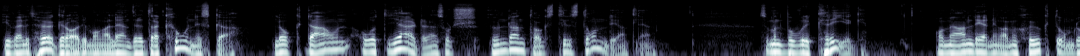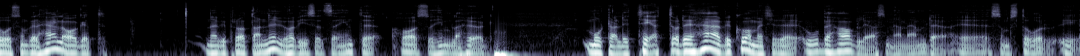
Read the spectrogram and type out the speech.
i väldigt hög grad i många länder drakoniska lockdown-åtgärder, en sorts undantagstillstånd egentligen. Som om det vore krig. Och med anledning av en sjukdom då som vid det här laget, när vi pratar nu, har visat sig inte ha så himla hög mortalitet. Och det är här vi kommer till det obehagliga som jag nämnde, eh, som, står i,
